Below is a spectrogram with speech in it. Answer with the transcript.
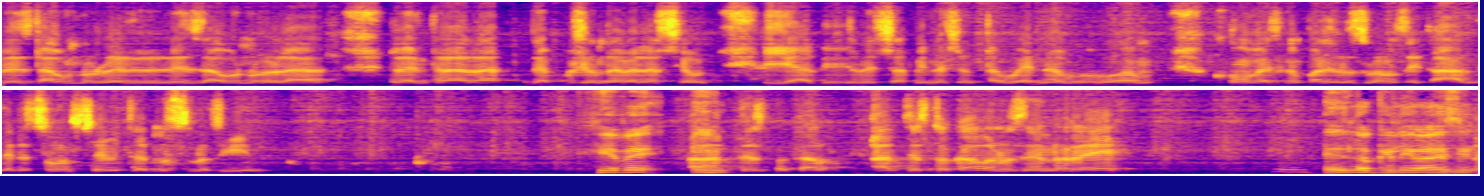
les da uno, le- les da uno la, la entrada de porción de velación y ya dicen, esa afinación está buena, vamos. ¿cómo ves, compadre? Nos vamos a ir, ándale, son ahorita nos lo siguen. Jefe, Antes, tocaba, antes tocábamos en re, es lo que le iba a decir.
